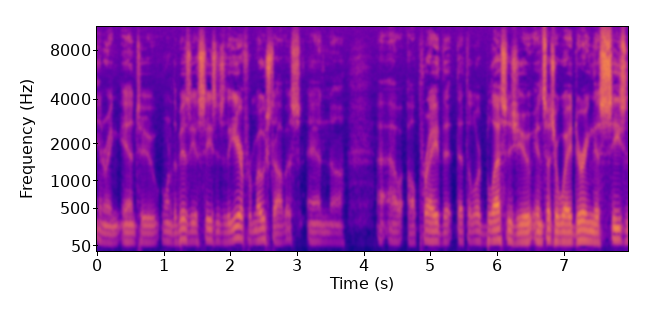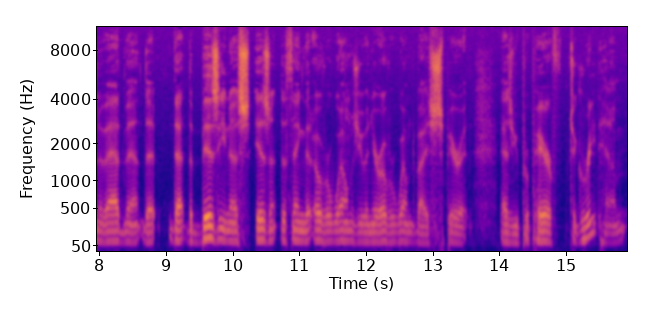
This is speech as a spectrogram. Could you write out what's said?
entering into one of the busiest seasons of the year for most of us. And uh, I'll, I'll, pray that, that the Lord blesses you in such a way during this season of Advent that, that the busyness isn't the thing that overwhelms you and you're overwhelmed by His Spirit as you prepare to greet Him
